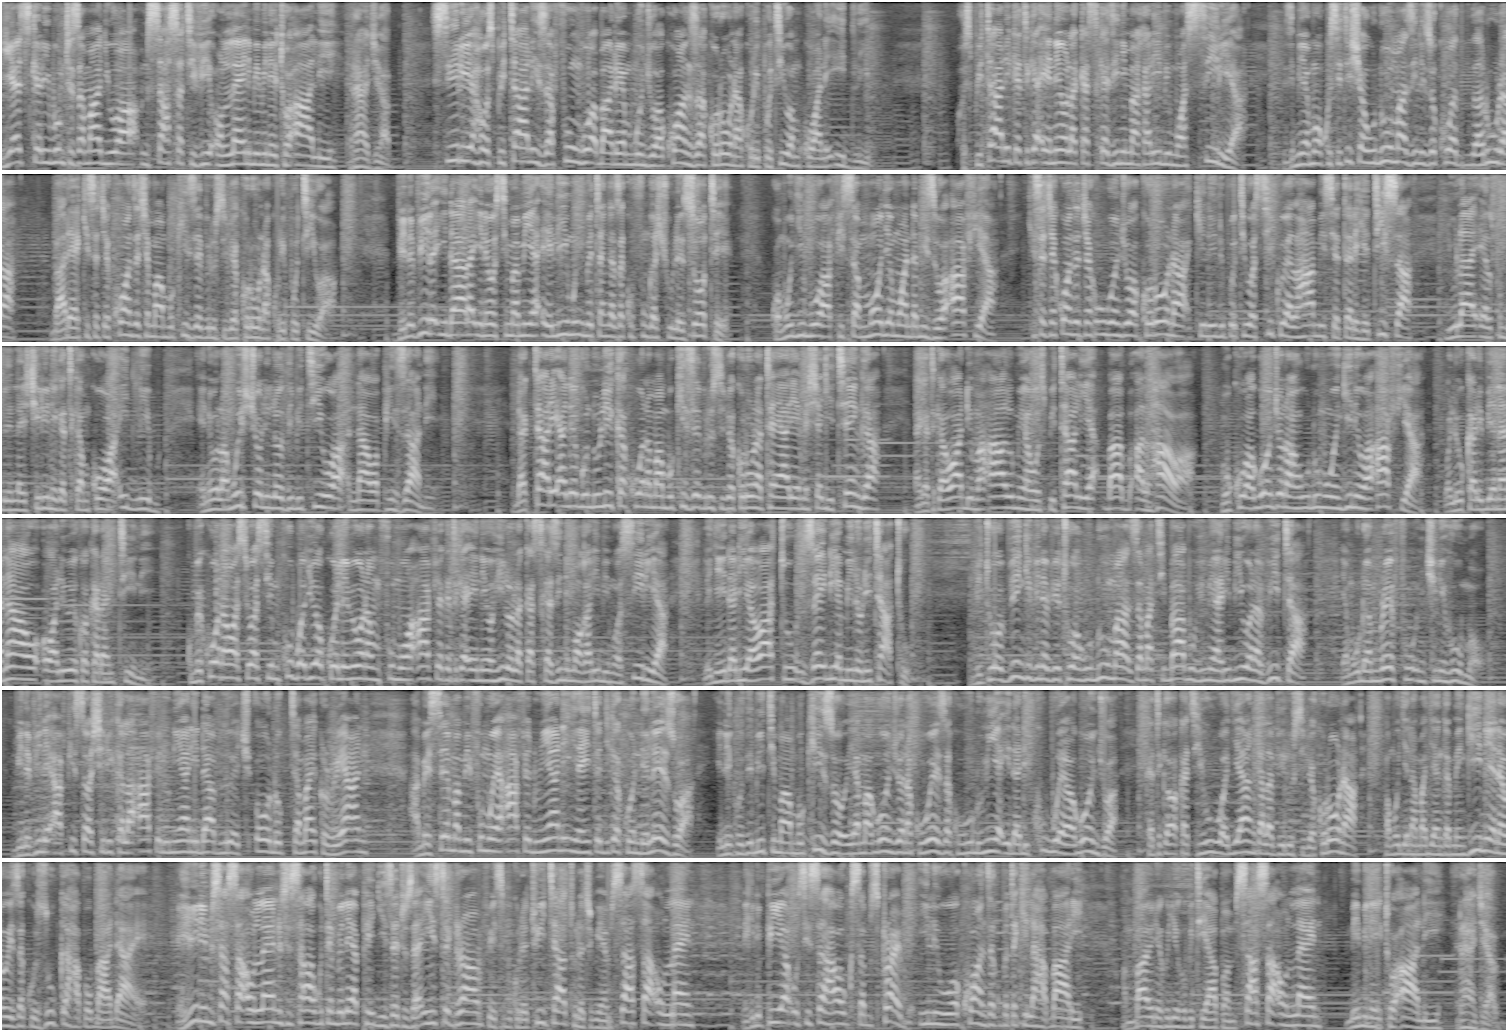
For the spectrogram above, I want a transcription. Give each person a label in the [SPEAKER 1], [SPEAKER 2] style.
[SPEAKER 1] Yes, karibu mtazamaji wa Msasa TV Online. Mimi naitwa Ali Rajab. Siri ya hospitali zafungwa baada ya mgonjwa wa kwanza korona kuripotiwa mkoani Idlib. Hospitali katika eneo la kaskazini magharibi mwa Syria zimeamua kusitisha huduma zilizokuwa dharura baada ya kisa cha kwanza cha maambukizi ya virusi vya korona kuripotiwa. Vilevile, idara inayosimamia elimu imetangaza kufunga shule zote. Kwa mujibu wa afisa mmoja mwandamizi wa afya, kisa cha kwanza cha ugonjwa wa korona kiliripotiwa siku ya Alhamis ya tarehe 9 Julai 2020 katika mkoa wa Idlib, eneo la mwisho lililodhibitiwa na wapinzani. Daktari aliyegundulika kuwa na maambukizi ya virusi vya korona tayari ameshajitenga na katika wadi maalum ya hospitali ya Bab al Hawa, huku wagonjwa na wahudumu wengine wa afya waliokaribiana nao waliwekwa karantini. Kumekuwa na wasiwasi mkubwa juu ya kuelemewa na mfumo wa afya katika eneo hilo la kaskazini magharibi mwa Syria lenye idadi ya watu zaidi ya milioni tatu. Vituo vingi vinavyotoa huduma za matibabu vimeharibiwa na vita ya muda mrefu nchini humo. Vilevile, afisa wa shirika la afya duniani WHO Dr Michael Ryan amesema mifumo ya afya duniani inahitajika kuendelezwa ili kudhibiti maambukizo ya magonjwa na kuweza kuhudumia idadi kubwa ya wagonjwa katika wakati huu wa janga la virusi vya korona, pamoja na majanga mengine yanayoweza kuzuka hapo baadaye. Hii ni Msasa Online. Usisahau kutembelea peji zetu za Instagram, Facebook na Twitter, tunatumia Msasa Online, lakini pia usisahau kusubscribe ili uwe wa kwanza kupata kila habari ambayo inakuja kupitia hapa Msasa Online. Mimi naitwa Ali Rajab.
